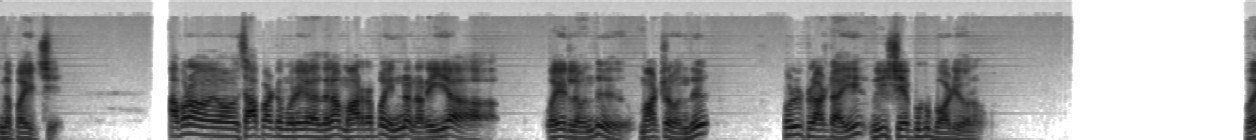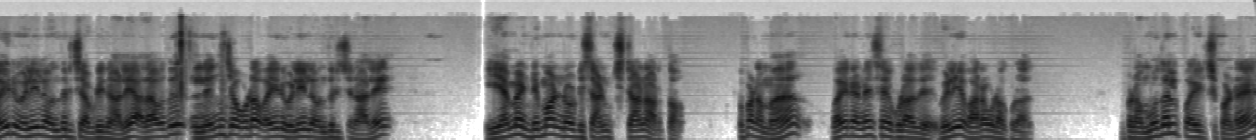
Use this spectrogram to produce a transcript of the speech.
இந்த பயிற்சி. அப்புறம் சாப்பாட்டு முறைகள் அதெல்லாம் மாறுறப்போ இன்னும் நிறையா வயிறில் வந்து மாற்றம் வந்து ஃபுல் ஃப்ளாட் ஆகி வி ஷேப்புக்கு பாடி வரும். வயிறு வெளியில் வந்துருச்சு அப்படின்னாலே அதாவது நெஞ்சை விட வயிறு வெளியில் வந்துருச்சுனாலே எமன் டிமாண்ட் நோட்டீஸ் அனுப்பிச்சிட்டான்னு அர்த்தம். இப்போ நம்ம வயிறு என்ன செய்யக்கூடாது? வெளியே வர விடக்கூடாது இப்போ நான் முதல் பயிற்சி பண்ணுறேன்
